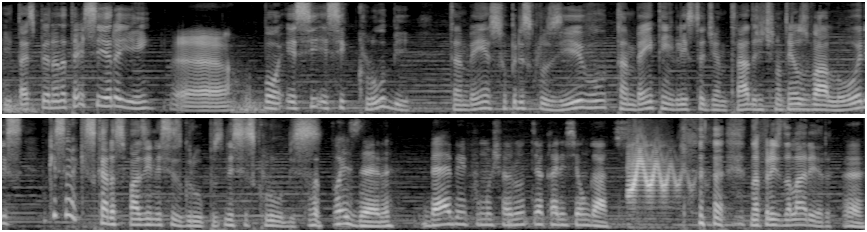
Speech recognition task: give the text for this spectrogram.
e tá esperando a terceira aí, hein? É. Bom, esse, esse clube também é super exclusivo, também tem lista de entrada, a gente não tem os valores. O que será que os caras fazem nesses grupos, nesses clubes? Pois é, né? Bebem, fumam charuto e acariciam gatos. Na frente da lareira. É.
